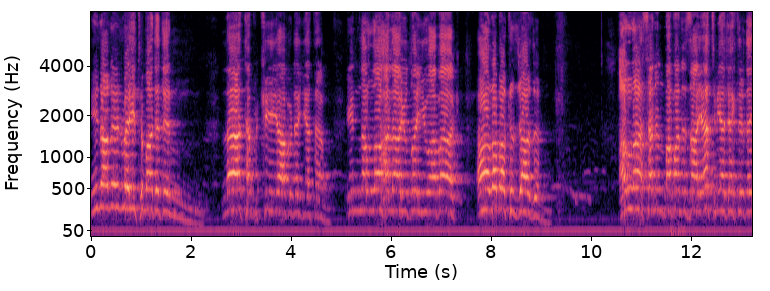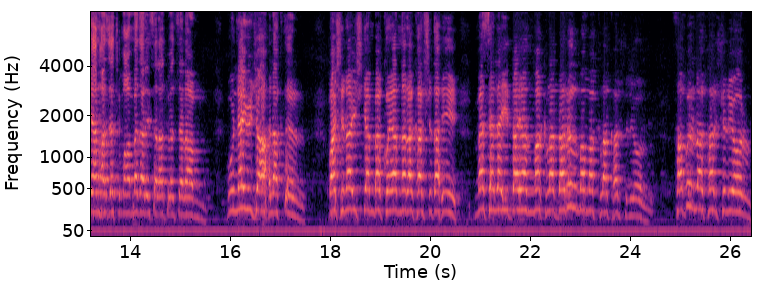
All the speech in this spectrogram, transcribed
İnanın ve itimat edin. La tebki ya büneyyetem. İnna Allah la yudayyu abak. Ağlama kızcağızım. Allah senin babanı zayi etmeyecektir diyen Hazreti Muhammed Aleyhisselatü Vesselam. Bu ne yüce ahlaktır. Başına işkembe koyanlara karşı dahi meseleyi dayanmakla, darılmamakla karşılıyor. Sabırla karşılıyor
